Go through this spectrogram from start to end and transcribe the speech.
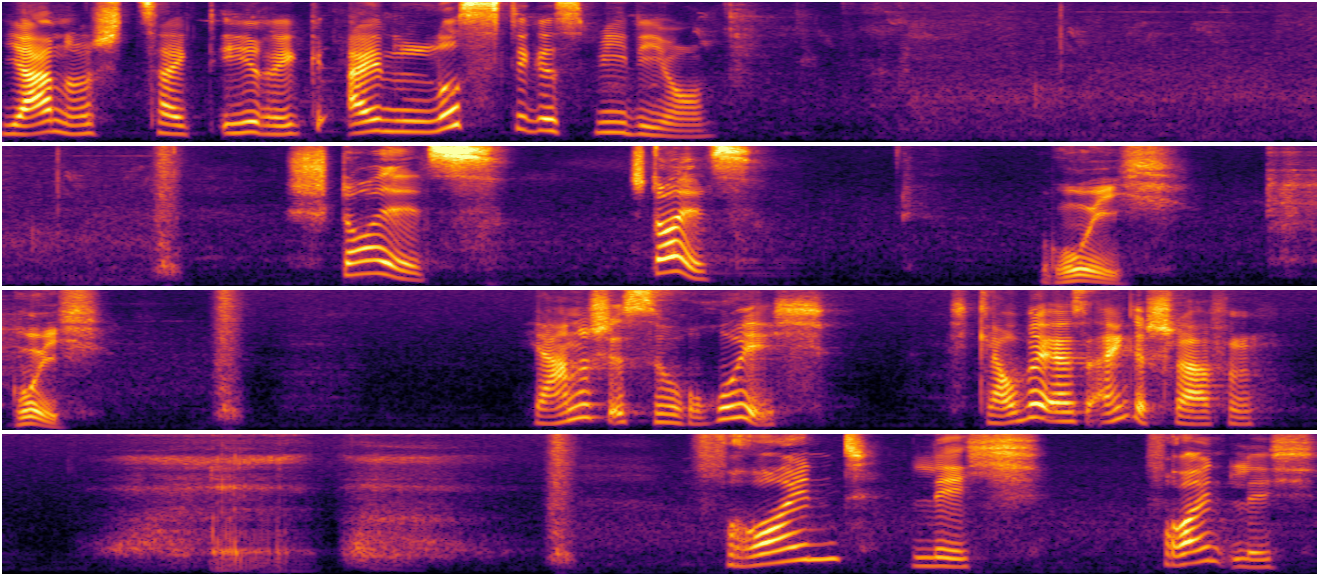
Janusz zeigt Erik ein lustiges Video. Stolz. Stolz. Ruhig. Ruhig. Janusz ist so ruhig. Ich glaube, er ist eingeschlafen. Freundlich. Freundlich.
